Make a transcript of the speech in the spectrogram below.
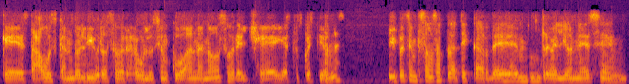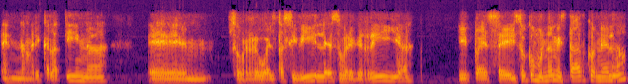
que estaba buscando libros sobre Revolución Cubana, ¿no? Sobre el Che y estas cuestiones. Y pues empezamos a platicar de rebeliones en, en América Latina, eh, sobre revueltas civiles, sobre guerrilla. Y pues se hizo como una amistad con él, ¿no?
